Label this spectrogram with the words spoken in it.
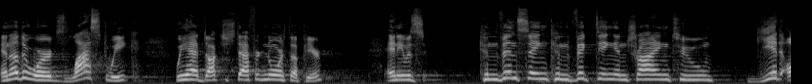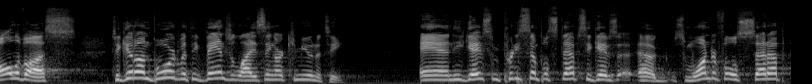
In other words, last week we had Dr. Stafford North up here, and he was convincing, convicting, and trying to get all of us to get on board with evangelizing our community. And he gave some pretty simple steps. He gave uh, some wonderful setup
